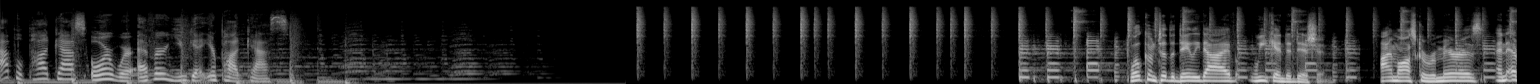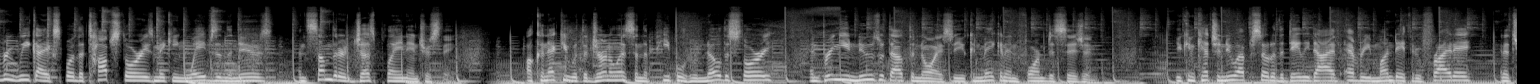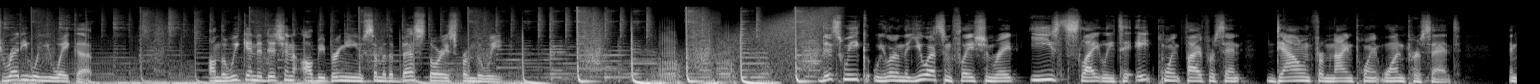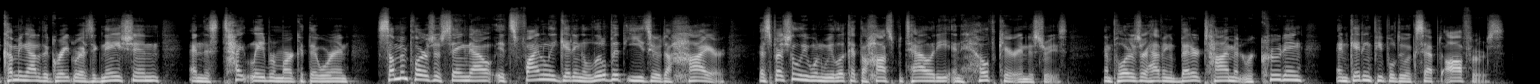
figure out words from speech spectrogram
Apple Podcasts, or wherever you get your podcasts. Welcome to the Daily Dive Weekend Edition. I'm Oscar Ramirez, and every week I explore the top stories making waves in the news and some that are just plain interesting. I'll connect you with the journalists and the people who know the story and bring you news without the noise so you can make an informed decision. You can catch a new episode of the Daily Dive every Monday through Friday, and it's ready when you wake up. On the weekend edition, I'll be bringing you some of the best stories from the week. This week, we learned the U.S. inflation rate eased slightly to 8.5%, down from 9.1%. And coming out of the great resignation and this tight labor market that we're in, some employers are saying now it's finally getting a little bit easier to hire, especially when we look at the hospitality and healthcare industries. Employers are having a better time at recruiting and getting people to accept offers.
